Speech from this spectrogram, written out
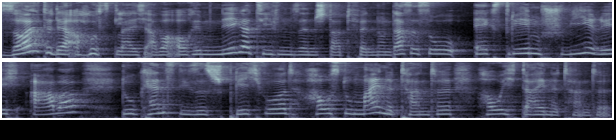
sollte der Ausgleich aber auch im negativen Sinn stattfinden. Und das ist so extrem schwierig, aber du kennst dieses Sprichwort, haust du meine Tante, hau ich deine Tante.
